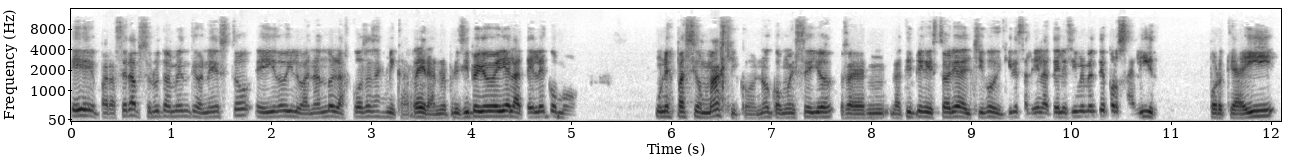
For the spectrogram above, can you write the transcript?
eh, para ser absolutamente honesto, he ido hilvanando las cosas en mi carrera. ¿no? Al principio yo veía la tele como un espacio mágico, ¿no? Como ese yo, o sea, la típica historia del chico que quiere salir en la tele simplemente por salir, porque ahí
